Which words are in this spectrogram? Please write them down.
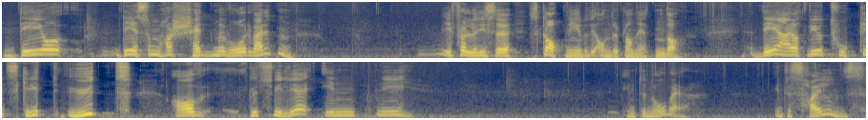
det, å, det som har skjedd med vår verden, ifølge disse skapningene på de andre planetene, da, det er at vi jo tok et skritt ut av Guds vilje inn i Into nowhere. Into silence.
